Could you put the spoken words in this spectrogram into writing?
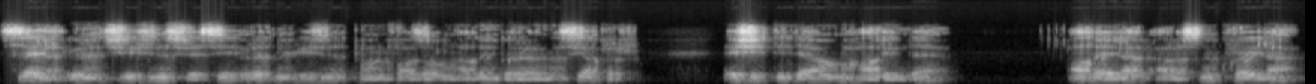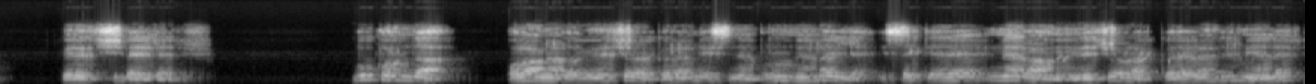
sırayla yönetici hizmet süresi, öğretmenlik hizmet puanı fazla olan adayın görevlenmesi yapılır. Eşitliği devamı halinde adaylar arasında kurayla yönetici belirlenir. Bu konuda olanlarda yönetici olarak isteğinden bulunmayanlar ile isteklerine rağmen yönetici olarak görevlendirilmeyenler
